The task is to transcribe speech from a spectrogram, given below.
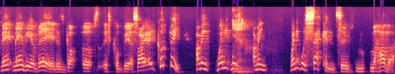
may, maybe Obaid has got hopes that this could be a site. It could be. I mean, when it was, Yeah. I mean, when it was second to Mahava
